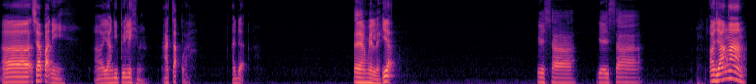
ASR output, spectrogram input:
Eh, siapa nih eh, yang dipilih? Nah, acak lah, ada. Saya yang milih. Iya, Gesa, Gesa. oh jangan.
